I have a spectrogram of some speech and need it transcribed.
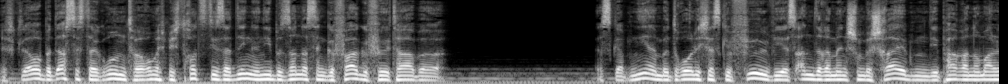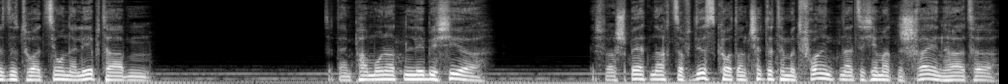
Ich glaube, das ist der Grund, warum ich mich trotz dieser Dinge nie besonders in Gefahr gefühlt habe. Es gab nie ein bedrohliches Gefühl, wie es andere Menschen beschreiben, die paranormale Situationen erlebt haben. Seit ein paar Monaten lebe ich hier. Ich war spät nachts auf Discord und chattete mit Freunden, als ich jemanden schreien hörte.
